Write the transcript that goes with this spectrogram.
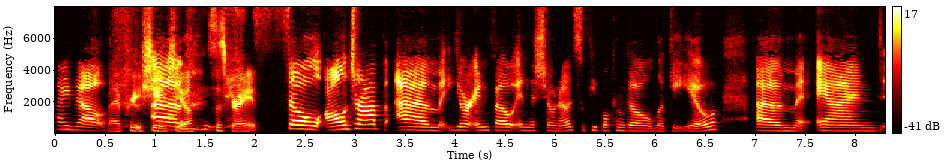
I know. I appreciate um, you. This is great. So I'll drop um, your info in the show notes so people can go look at you um, and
